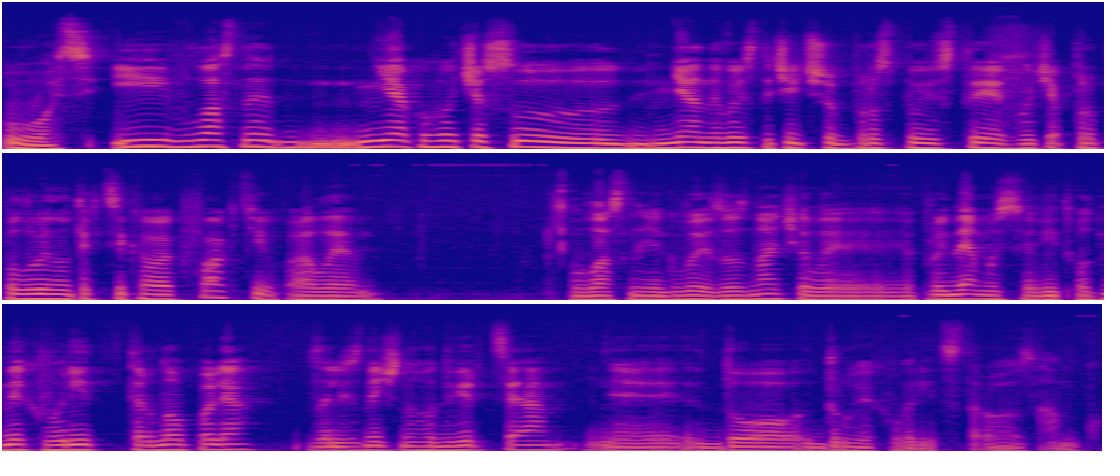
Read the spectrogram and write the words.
Ось. І, власне, ніякого часу дня не вистачить, щоб розповісти хоча б про половину тих цікавих фактів, але, власне, як ви зазначили, пройдемося від одних воріт Тернополя, залізничного двірця, е, до других воріт Старого замку.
